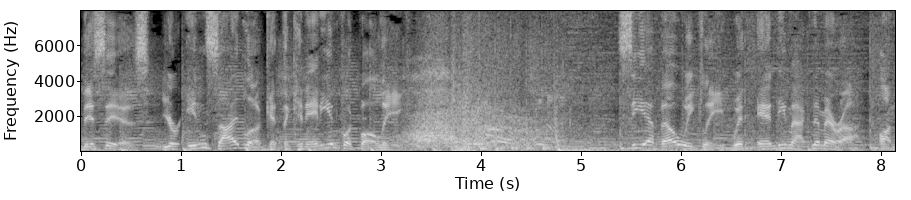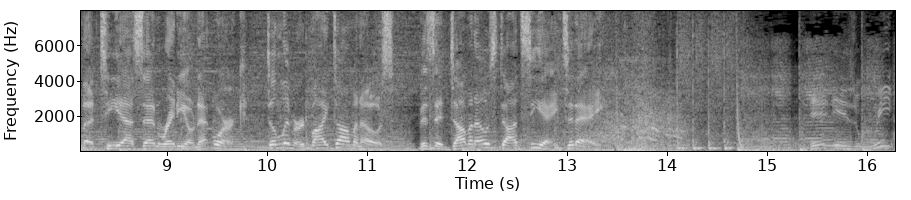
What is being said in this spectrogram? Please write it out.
This is your inside look at the Canadian Football League. CFL Weekly with Andy McNamara on the TSN Radio Network. Delivered by Domino's. Visit domino's.ca today. It is week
